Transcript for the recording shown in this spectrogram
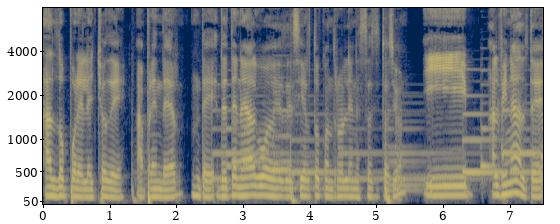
hazlo por el hecho de aprender, de, tener algo de, de, cierto control en esta situación. Y al final te,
